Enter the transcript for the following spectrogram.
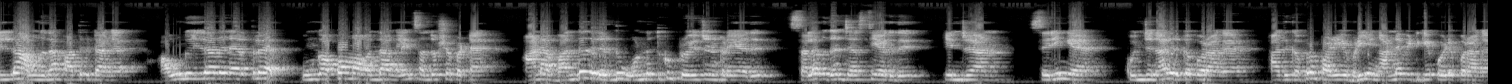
எல்லாம் அவங்க தான் பாத்துக்கிட்டாங்க அவங்க இல்லாத நேரத்துல உங்க அப்பா அம்மா வந்தாங்களேன்னு சந்தோஷப்பட்டேன். ஆனா வந்ததுல இருந்து ஒன்னுத்துக்கும் பிரயோஜனம் கிடையாது. செலவு தான் ஜாஸ்தி ஆகுது என்றான். சரிங்க கொஞ்ச நாள் இருக்க போறாங்க. அதுக்கப்புறம் பழையபடி எங்க அண்ணன் வீட்டுக்கே போயிட போறாங்க.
